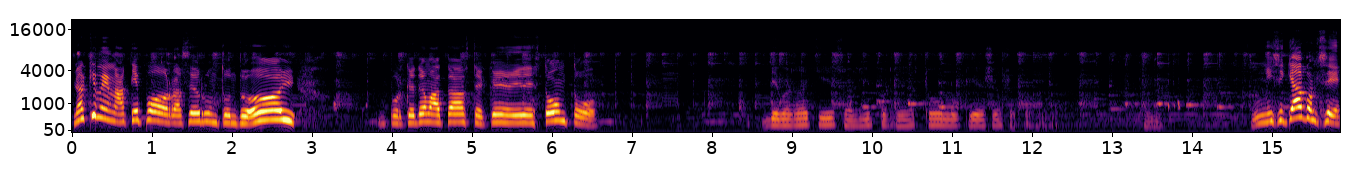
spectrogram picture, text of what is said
No es que me maté por hacer un tonto. ¡Ay! ¿Por qué te mataste? Que eres tonto. De verdad quieres salir, perder todo lo que hayas recogido. Ni siquiera conseguí,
